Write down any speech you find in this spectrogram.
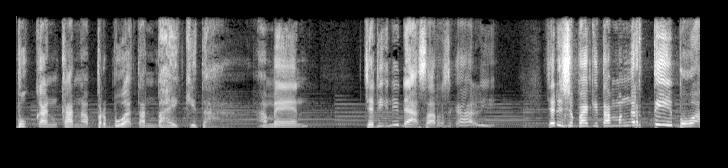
bukan karena perbuatan baik kita. Amin. Jadi ini dasar sekali. Jadi supaya kita mengerti bahwa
